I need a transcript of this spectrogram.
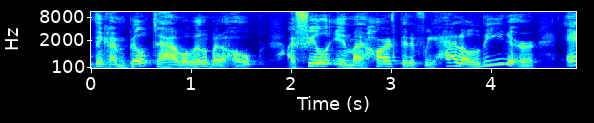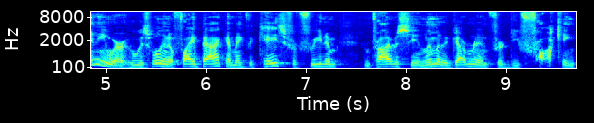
I think I'm built to have a little bit of hope. I feel in my heart that if we had a leader anywhere who was willing to fight back and make the case for freedom and privacy and limited government and for defrocking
